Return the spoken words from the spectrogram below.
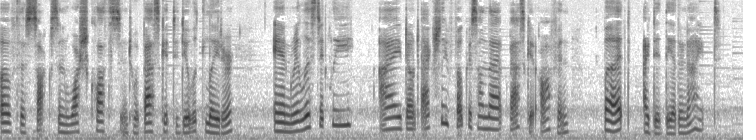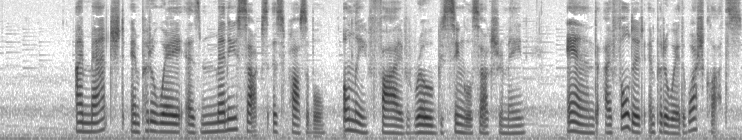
of the socks and washcloths into a basket to deal with later, and realistically, I don't actually focus on that basket often, but I did the other night. I matched and put away as many socks as possible. Only five rogue single socks remain, and I folded and put away the washcloths.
